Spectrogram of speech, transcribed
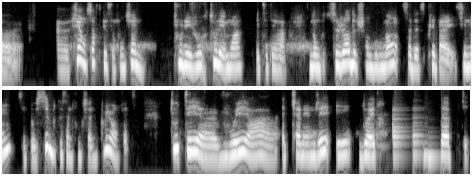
euh, fait en sorte que ça fonctionne tous les jours, tous les mois, etc. Donc, ce genre de chamboulement, ça doit se préparer. Sinon, c'est possible que ça ne fonctionne plus, en fait. Tout est euh, voué à être challengé et doit être adapté.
